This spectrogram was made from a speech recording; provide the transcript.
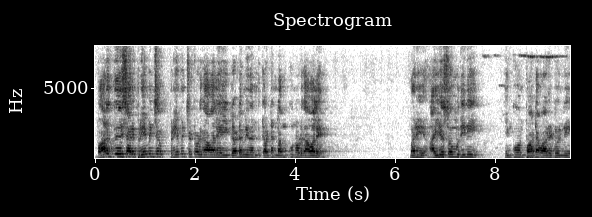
భారతదేశాన్ని ప్రేమించ ప్రేమించేటోడు కావాలి ఈ గడ్డ మీద గడ్డను నమ్ముకున్నోడు కావాలి. మరి అయ్యసొమ్ము తిని ఇంకో పాట పాడేటోడిని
